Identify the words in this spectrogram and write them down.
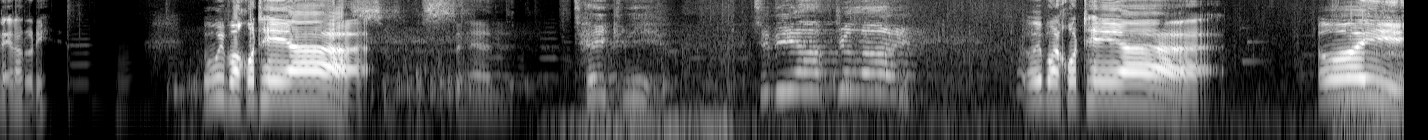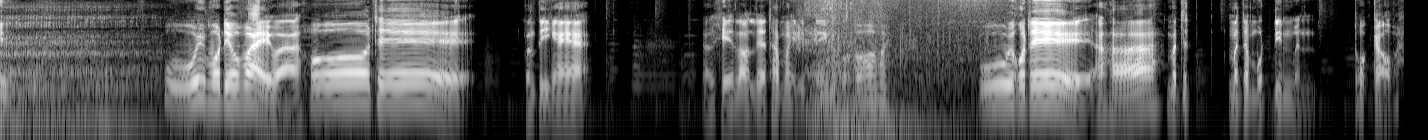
ไหนเราดูดิ อุ้ยบอลโคตรเท่อะ Sand, take me to the afterlife. เอ้ยบอลโคตรเท่อะโอ้ยอุ้ยโมเดลใหม่ว่ะโคตรเท่มันตีไงอะโอเคหลอดเลือดทำใหม่นิดนึงโอ้ยอุ้ยโคตรเท่อะฮะมันจะมันจะมุดดินเหมือนตัวเก่าปะ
